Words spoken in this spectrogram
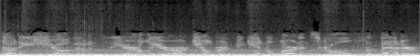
Studies show that the earlier our children begin to learn in school, the better.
